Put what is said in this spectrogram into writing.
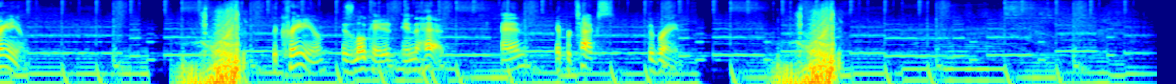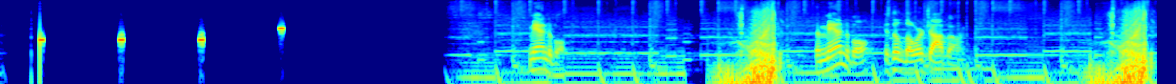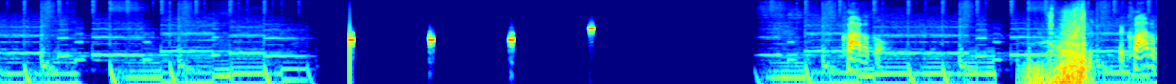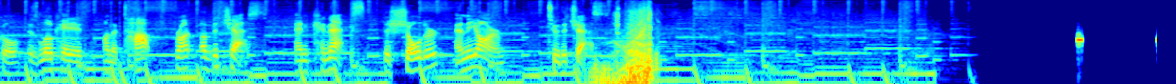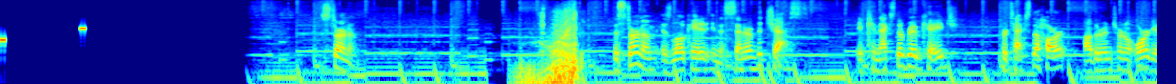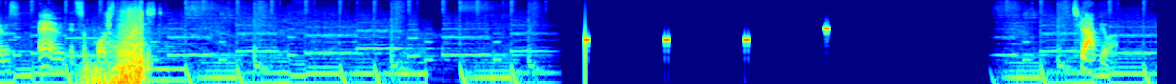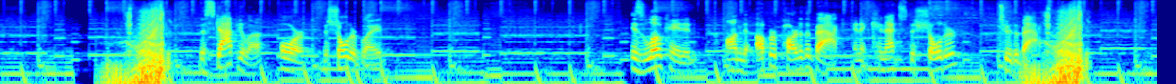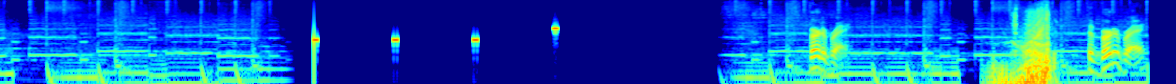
cranium. The cranium is located in the head and it protects the brain. Mandible. The mandible is the lower jawbone. Clavicle. The clavicle is located on the top front of the chest and connects the shoulder and the arm to the chest. Sternum. The sternum is located in the center of the chest. It connects the rib cage, protects the heart, other internal organs, and it supports the chest. Scapula. The scapula, or the shoulder blade, is located on the upper part of the back and it connects the shoulder to the back. Vertebrae. The vertebrae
